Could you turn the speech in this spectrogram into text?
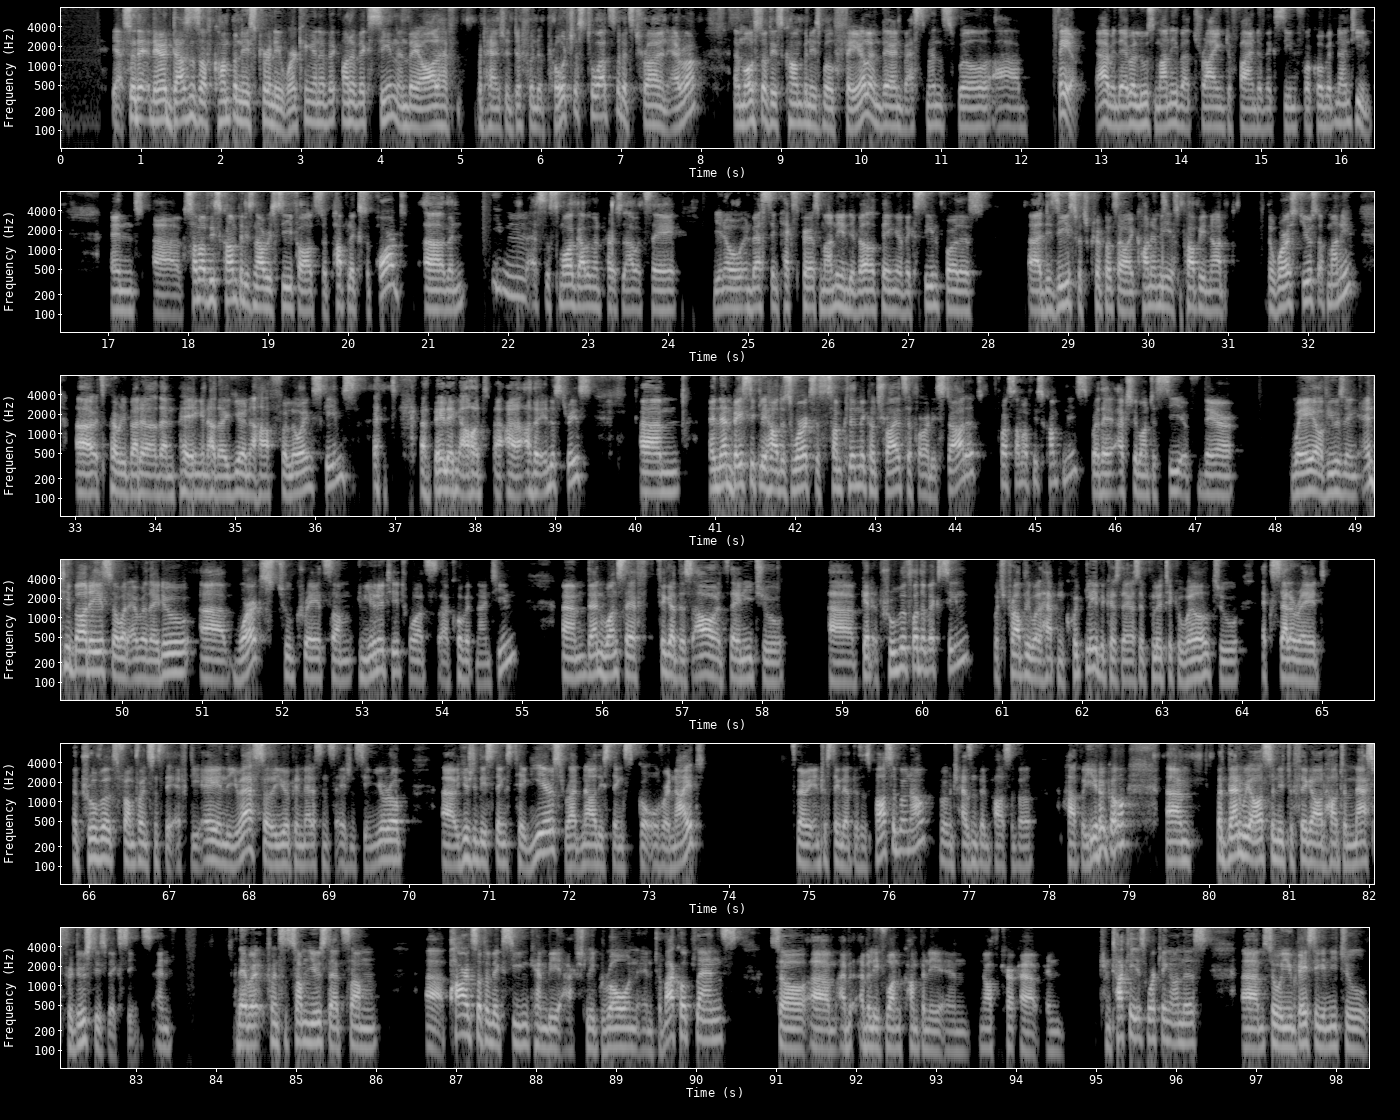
Yeah, so there, there are dozens of companies currently working on a, on a vaccine, and they all have potentially different approaches towards it. It's trial and error. And most of these companies will fail, and their investments will uh, fail. I mean, they will lose money by trying to find a vaccine for COVID 19. And uh, some of these companies now receive also public support. Um, even as a small government person, I would say, you know, investing taxpayers' money in developing a vaccine for this uh, disease which cripples our economy is probably not the worst use of money. Uh, it's probably better than paying another year and a half for lowering schemes and bailing out uh, other industries. Um, and then basically how this works is some clinical trials have already started for some of these companies where they actually want to see if their way of using antibodies or whatever they do uh, works to create some immunity towards uh, COVID 19. Um, then, once they've figured this out, they need to uh, get approval for the vaccine, which probably will happen quickly because there's a political will to accelerate approvals from, for instance, the FDA in the US or the European Medicines Agency in Europe. Uh, usually, these things take years. Right now, these things go overnight it's very interesting that this is possible now, which hasn't been possible half a year ago. Um, but then we also need to figure out how to mass produce these vaccines. And there were, for instance, some news that some uh, parts of a vaccine can be actually grown in tobacco plants. So um, I, I, believe one company in North uh, in Kentucky is working on this. Um, so you basically need to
